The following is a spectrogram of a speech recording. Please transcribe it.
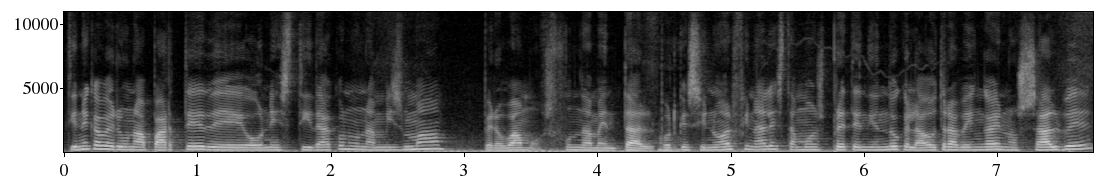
tiene que haber una parte de honestidad con una misma, pero vamos, fundamental, porque si no al final estamos pretendiendo que la otra venga y nos salve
